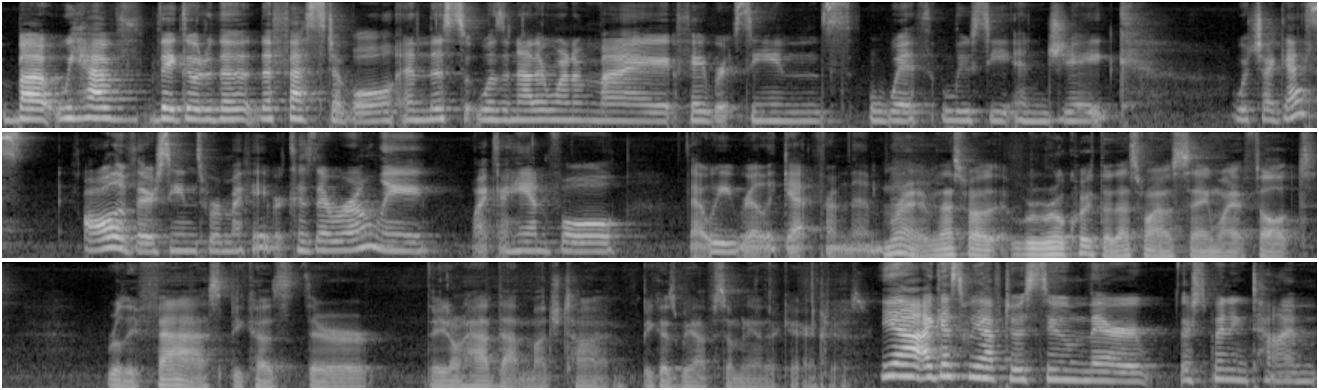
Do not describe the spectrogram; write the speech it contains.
But we have they go to the the festival and this was another one of my favorite scenes with lucy and jake which i guess all of their scenes were my favorite because there were only like a handful that we really get from them Right, and that's why. Real quick though, that's why I was saying why it felt really fast because they're they don't have that much time because we have so many other characters. yeah i guess we have to assume they're they're spending time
